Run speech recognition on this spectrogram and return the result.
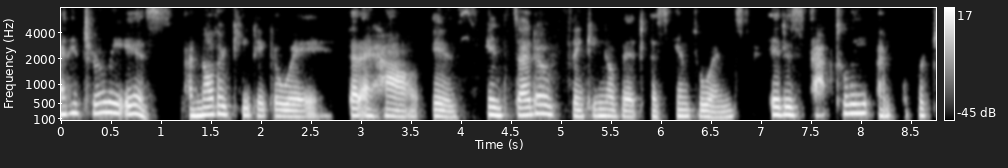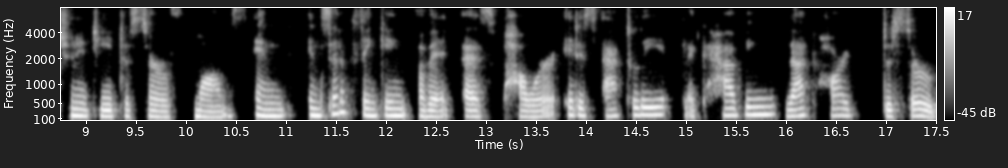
And it truly is. Another key takeaway that I have is instead of thinking of it as influence, it is actually an opportunity to serve moms. And instead of thinking of it as power, it is actually like having that heart to serve.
